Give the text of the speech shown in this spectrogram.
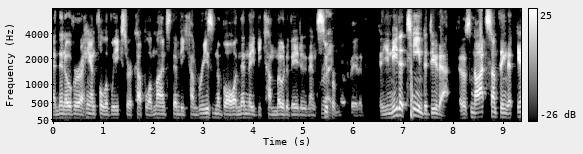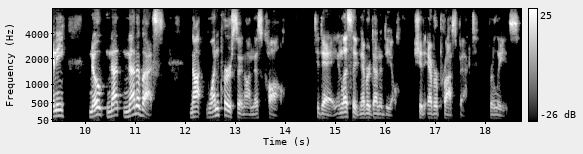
and then over a handful of weeks or a couple of months then become reasonable and then they become motivated and then super right. motivated. And you need a team to do that. It is not something that any no not, none of us not one person on this call today unless they've never done a deal should ever prospect for leads.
